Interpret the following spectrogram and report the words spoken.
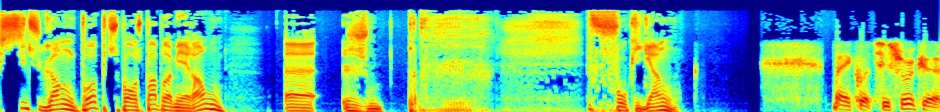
si tu gagnes pas puis tu passes pas en première ronde, euh, je... faut qu'il gagne. Ben écoute, c'est sûr que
